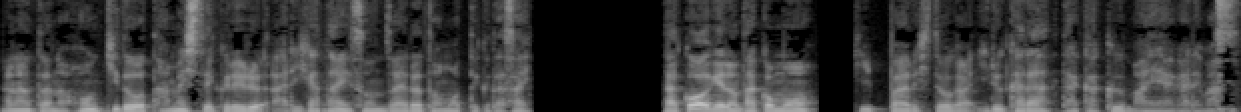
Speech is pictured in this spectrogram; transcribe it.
あなたの本気度を試してくれるありがたい存在だと思ってください。タコ揚げのタコも引っ張る人がいるから高く舞い上がれます。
